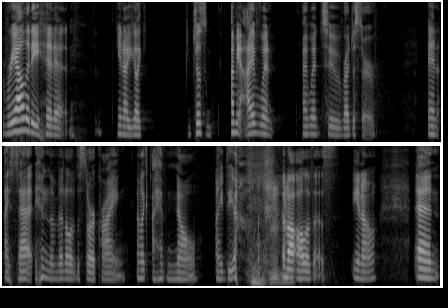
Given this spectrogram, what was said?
reality hit in. You know you like just i mean i went i went to register and i sat in the middle of the store crying. I'm like i have no idea Mhm. about all of this, you know? And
